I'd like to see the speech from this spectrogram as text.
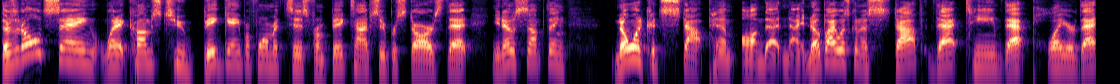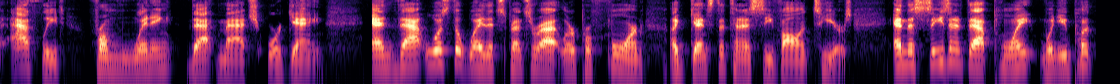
There's an old saying when it comes to big game performances from big time superstars that, you know, something, no one could stop him on that night. Nobody was going to stop that team, that player, that athlete from winning that match or game. And that was the way that Spencer Rattler performed against the Tennessee Volunteers. And the season at that point, when you put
